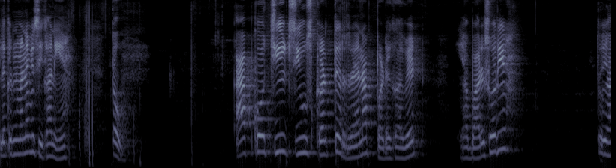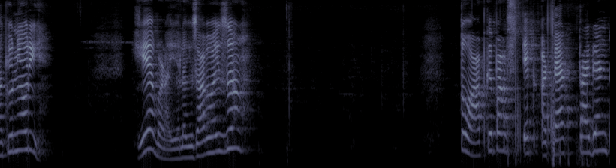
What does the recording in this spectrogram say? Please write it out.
लेकिन मैंने भी सीखा नहीं है। तो आपको चीट्स यूज़ करते रहना पड़ेगा वेट यहाँ बारिश हो रही है तो यहाँ क्यों नहीं हो रही? ये बड़ा ही अलग हिसाब है भाई साहब। तो आपके पास एक अटैक ट्राइडेंट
